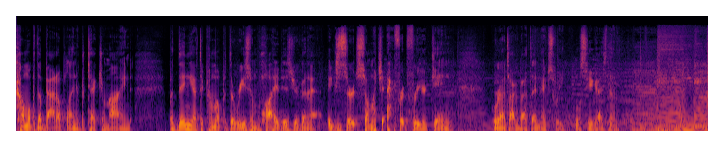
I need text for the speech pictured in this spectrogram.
come up with a battle plan to protect your mind. But then you have to come up with the reason why it is you're going to exert so much effort for your king. We're going to talk about that next week. We'll see you guys then.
